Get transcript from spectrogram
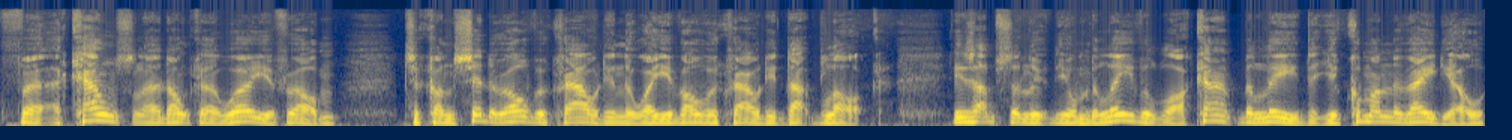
for a councillor, I don't care where you're from, to consider overcrowding the way you've overcrowded that block is absolutely unbelievable. I can't believe that you come on the radio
